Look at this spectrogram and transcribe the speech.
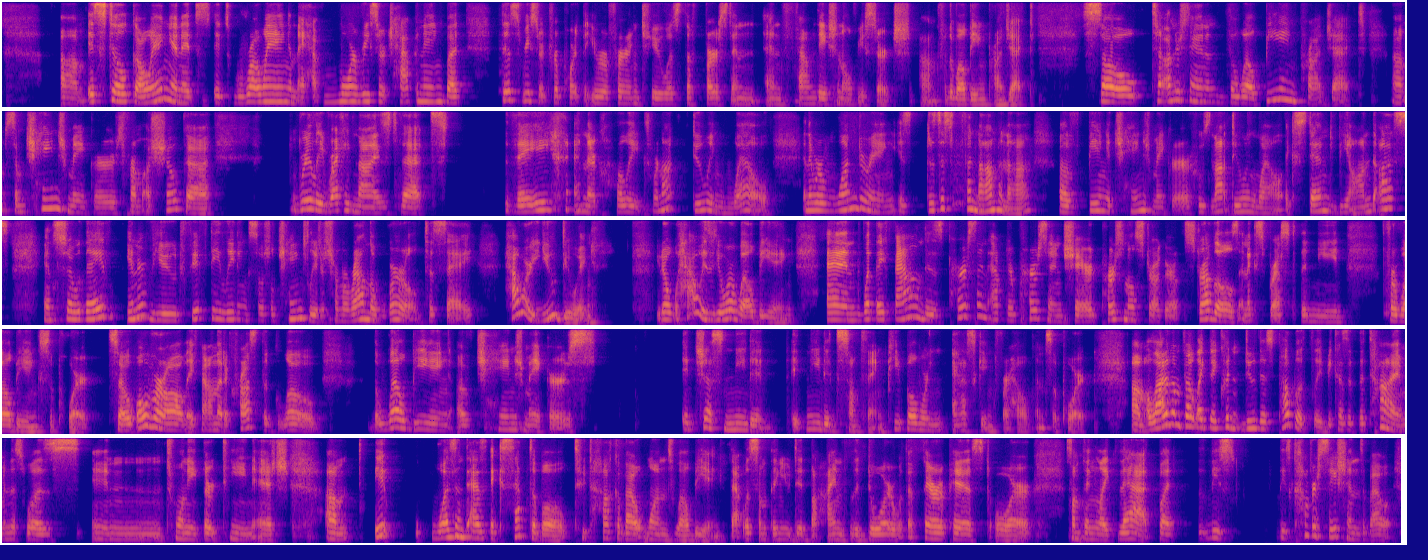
um, is still going and it's it's growing, and they have more research happening. But this research report that you're referring to was the first and, and foundational research um, for the Well-Being Project. So, to understand the Well-Being Project, um, some change makers from Ashoka really recognized that they and their colleagues were not doing well. And they were wondering is does this phenomena of being a change maker who's not doing well extend beyond us? And so they interviewed 50 leading social change leaders from around the world to say how are you doing you know how is your well-being? And what they found is person after person shared personal struggle struggles and expressed the need for well-being support. So overall they found that across the globe the well-being of change makers it just needed it needed something. People were asking for help and support. Um, a lot of them felt like they couldn't do this publicly because at the time, and this was in 2013 ish, um, it wasn't as acceptable to talk about one's well being. That was something you did behind the door with a therapist or something like that. But these these conversations about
